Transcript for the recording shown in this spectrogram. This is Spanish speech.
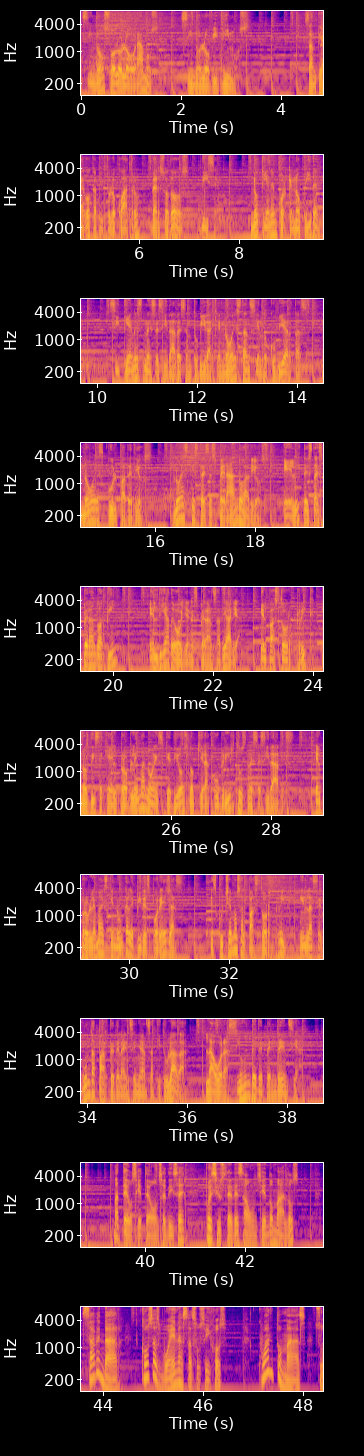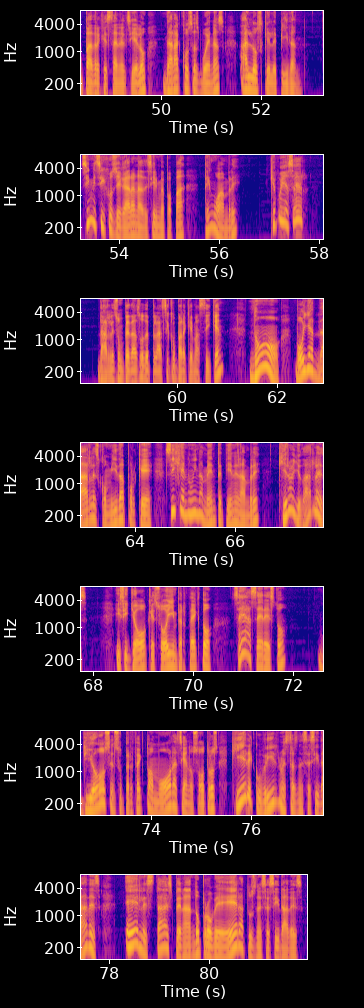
si no solo lo oramos, sino lo vivimos. Santiago capítulo 4, verso 2 dice, No tienen porque no piden. Si tienes necesidades en tu vida que no están siendo cubiertas, no es culpa de Dios. No es que estés esperando a Dios, Él te está esperando a ti. El día de hoy en Esperanza Diaria, el pastor Rick nos dice que el problema no es que Dios no quiera cubrir tus necesidades. El problema es que nunca le pides por ellas. Escuchemos al pastor Rick en la segunda parte de la enseñanza titulada La oración de dependencia. Mateo 7:11 dice, Pues si ustedes aun siendo malos, saben dar cosas buenas a sus hijos, ¿cuánto más su Padre que está en el cielo dará cosas buenas a los que le pidan? Si mis hijos llegaran a decirme, papá, tengo hambre, ¿qué voy a hacer? ¿Darles un pedazo de plástico para que mastiquen? No, voy a darles comida porque si genuinamente tienen hambre, quiero ayudarles. Y si yo, que soy imperfecto, sé hacer esto, Dios en su perfecto amor hacia nosotros quiere cubrir nuestras necesidades. Él está esperando proveer a tus necesidades.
